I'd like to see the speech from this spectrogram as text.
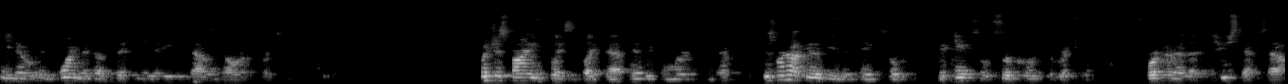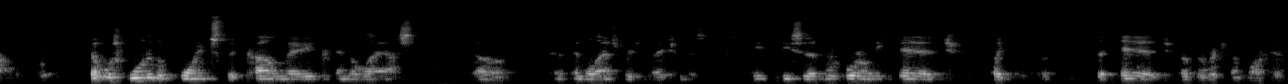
you know, employment of fifty to eighty thousand dollars per person. But just finding places like that, then we can learn from them. Because we're not gonna be in the so the is so close to Richmond. We're kind of that two steps out. That was one of the points that Kyle made in the last, uh, in- the last presentation. is He, he said, we're- we're on the edge, like the edge of the Richmond market.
